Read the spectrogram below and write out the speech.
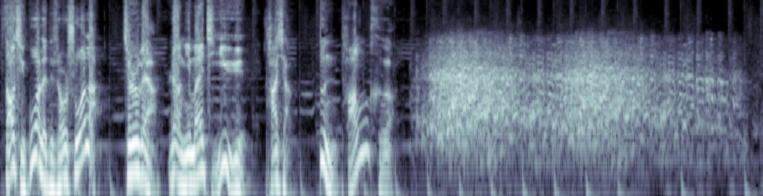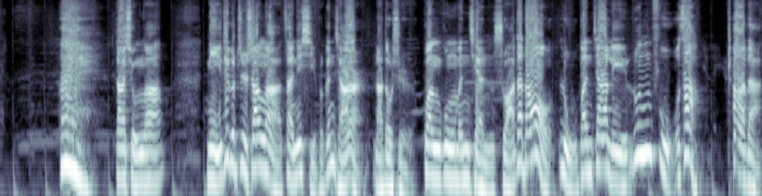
早起过来的时候说了，今儿个呀，让你买鲫鱼，她想炖汤喝。”哎，大雄啊！你这个智商啊，在你媳妇跟前儿，那都是关公门前耍大刀，鲁班家里抡斧子，差的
